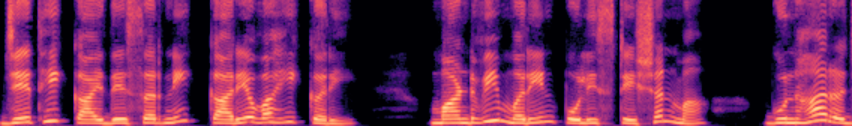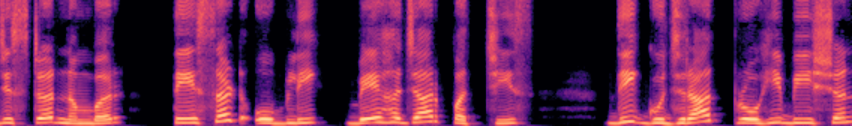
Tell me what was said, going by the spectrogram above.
જેથી કાયદેસરની કાર્યવાહી કરી. માંડવી મરીન પોલીસ સ્ટેશનમાં ગુન્હા રજિસ્ટર નંબર તેસઠ ઓબ્લિક બે હજાર પચીસ ધી ગુજરાત પ્રોહિબિશન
